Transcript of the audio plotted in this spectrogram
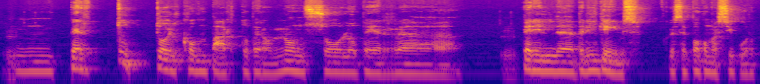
mh, per tutto il comparto, però, non solo per, uh, per, il, per il games. Questo è poco ma sicuro.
